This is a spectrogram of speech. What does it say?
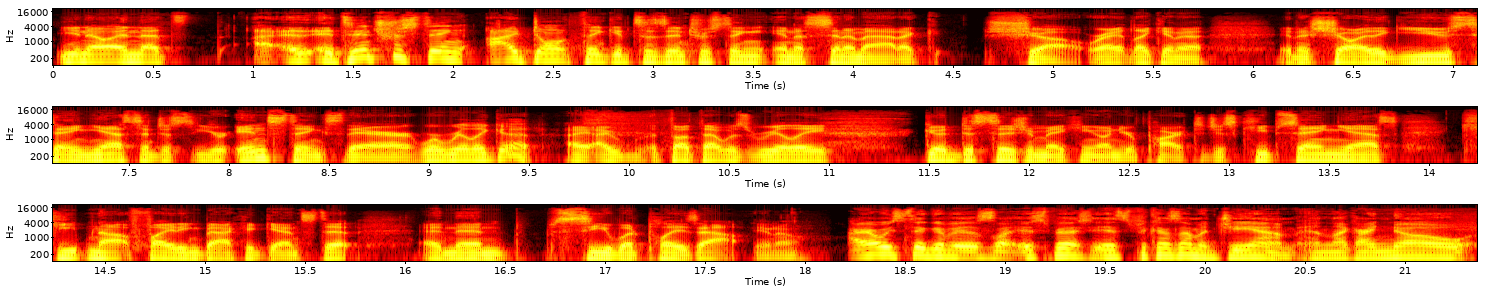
you know, and that's it's interesting. I don't think it's as interesting in a cinematic show, right? Like in a in a show, I think you saying yes and just your instincts there were really good. I, I thought that was really good decision making on your part to just keep saying yes, keep not fighting back against it, and then see what plays out. You know. I always think of it as like especially it's because I'm a GM and like I know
